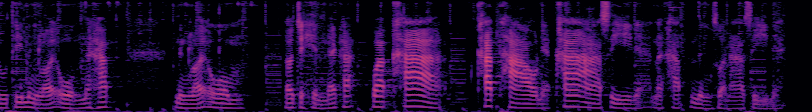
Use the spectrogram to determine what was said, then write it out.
ดูที่ 100 โอห์มนะครับ 100 โอห์ม เราจะเห็นได้ครับว่าค่า ค่าทาวเนี่ยค่า RC เนี่ยนะครับ1ส่วน RC เนี่ย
